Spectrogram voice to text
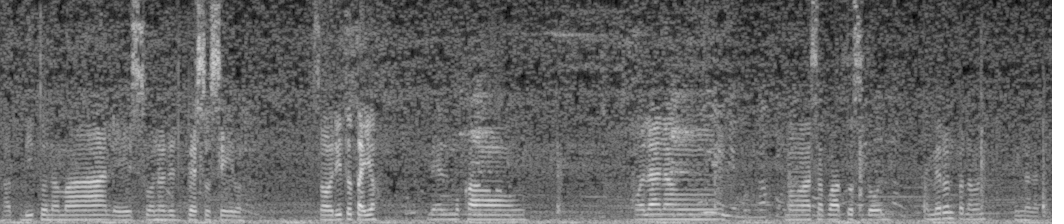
At dito naman is 100 pesos sale. So, dito tayo. Dahil mukhang wala nang mga sapatos doon. Ah, meron pa naman. Tingnan natin.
